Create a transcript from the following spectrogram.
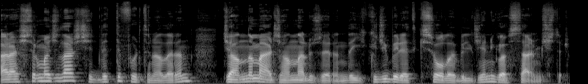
Araştırmacılar şiddetli fırtınaların canlı mercanlar üzerinde yıkıcı bir etkisi olabileceğini göstermiştir.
